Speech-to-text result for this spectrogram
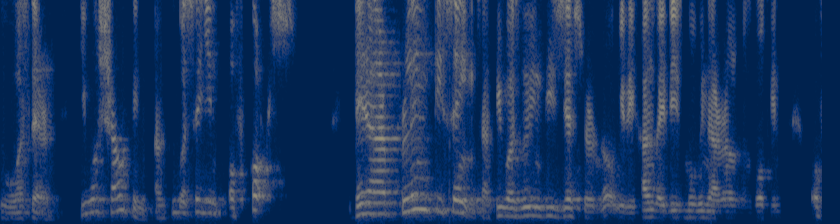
who was there, he was shouting and he was saying, Of course, there are plenty saints. And he was doing this gesture, no, with the hand like this, moving around and walking. Of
